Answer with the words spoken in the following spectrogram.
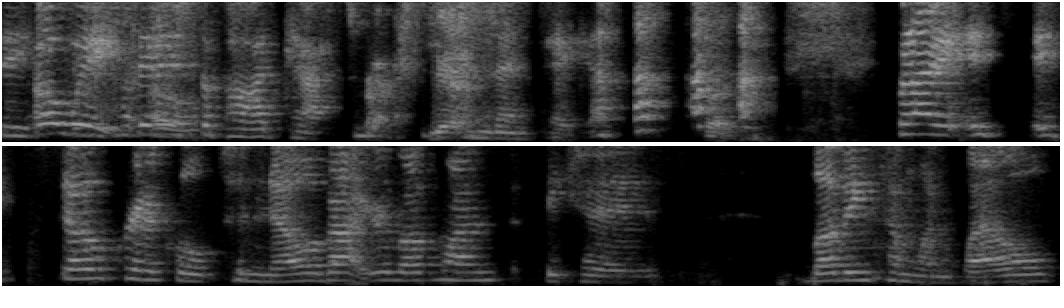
they, Oh wait, they- finish oh. the podcast first, Yes. and then take it. Right. but I it's it's so critical to know about your loved ones because loving someone well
